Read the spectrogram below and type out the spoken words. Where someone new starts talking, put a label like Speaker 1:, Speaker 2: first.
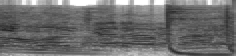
Speaker 1: सामना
